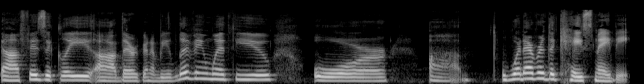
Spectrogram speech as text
uh, physically uh, they're going to be living with you or um, whatever the case may be.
